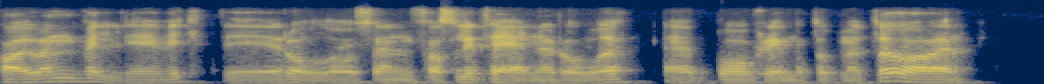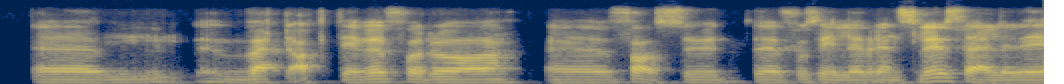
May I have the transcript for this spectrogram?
har jo en veldig viktig rolle, også en fasiliterende rolle, på klimatoppmøtet. Og har vært aktive for å fase ut fossile brensler, særlig de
